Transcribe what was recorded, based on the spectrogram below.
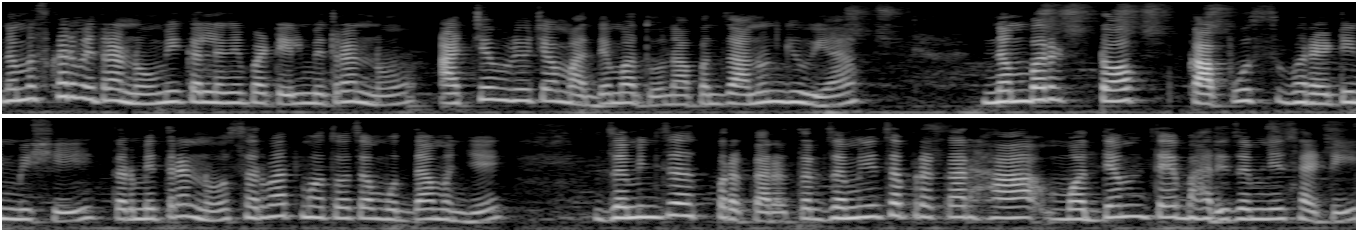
नमस्कार मित्रांनो मी कल्याणी पाटील. मित्रांनो आजच्या व्हिडिओच्या माध्यमातून आपण जाणून घेऊया नंबर टॉप कापूस व्हरायटींविषयी तर मित्रांनो सर्वात महत्त्वाचा मुद्दा म्हणजे जमिनीचा प्रकार. तर जमिनीचा प्रकार हा मध्यम ते भारी जमिनीसाठी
